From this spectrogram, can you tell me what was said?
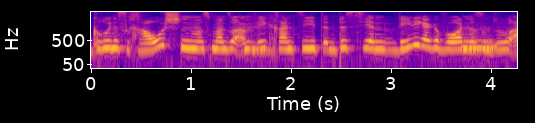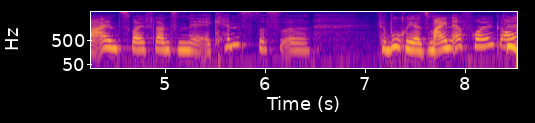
grünes Rauschen, was man so am Wegrand sieht, ein bisschen weniger geworden ist und du ein, zwei Pflanzen mehr erkennst. Das äh, verbuche jetzt mein Erfolg auch.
